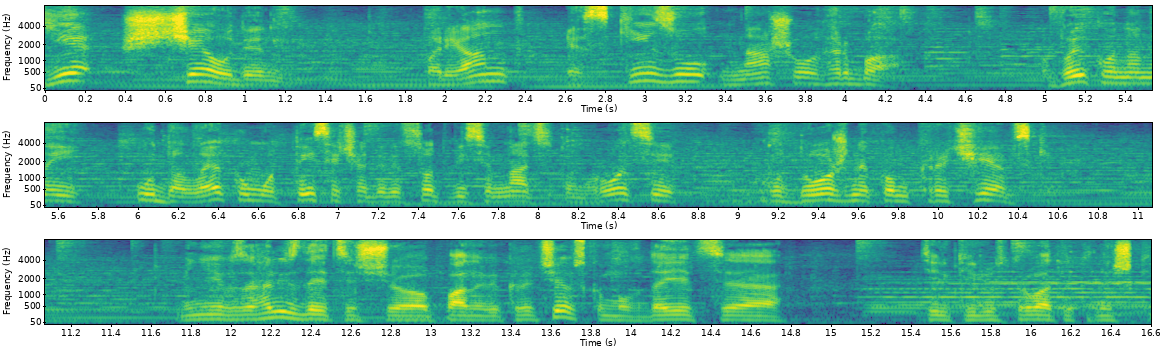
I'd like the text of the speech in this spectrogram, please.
Є ще один варіант ескізу нашого герба, виконаний у далекому 1918 році художником Кричевським. Мені взагалі здається, що панові Кричевському вдається тільки ілюструвати книжки.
